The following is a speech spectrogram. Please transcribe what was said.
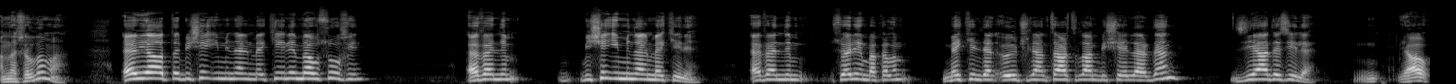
Anlaşıldı mı? Ev yahut da bir şey minel mekili mevsufin. Efendim bir şey minel mekili. Efendim söyleyin bakalım mekilden ölçülen tartılan bir şeylerden ziyadesiyle. Ya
